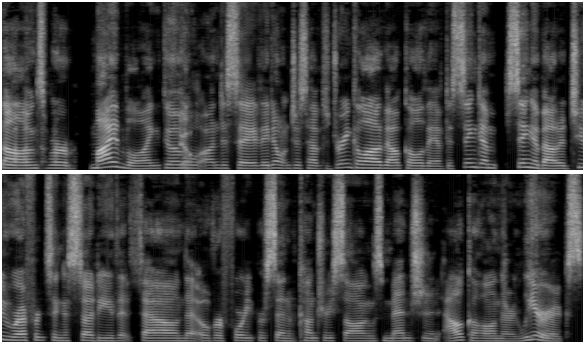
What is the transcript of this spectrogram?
songs were mind blowing. Go yep. on to say they don't just have to drink a lot of alcohol, they have to sing, sing about it too, referencing a study that found that over 40% of country songs mention alcohol in their lyrics,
